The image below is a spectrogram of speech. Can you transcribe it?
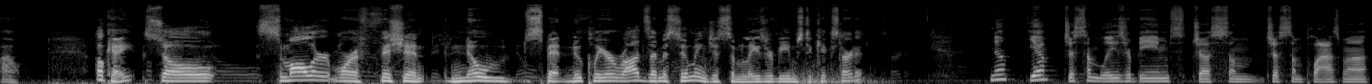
Wow. Okay, so smaller, more efficient, no spent nuclear rods. I'm assuming just some laser beams to kickstart it. No, yeah, just some laser beams, just some just some plasma.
